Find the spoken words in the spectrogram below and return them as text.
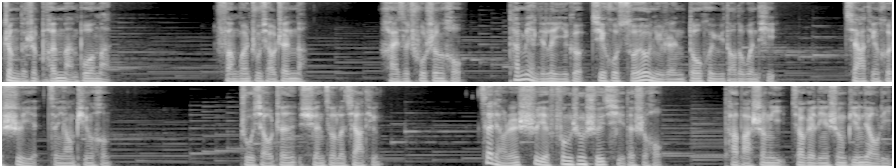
挣的是盆满钵满。反观朱小珍呢，孩子出生后。她面临了一个几乎所有女人都会遇到的问题：家庭和事业怎样平衡？朱小珍选择了家庭，在两人事业风生水起的时候，她把生意交给林生斌料理，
